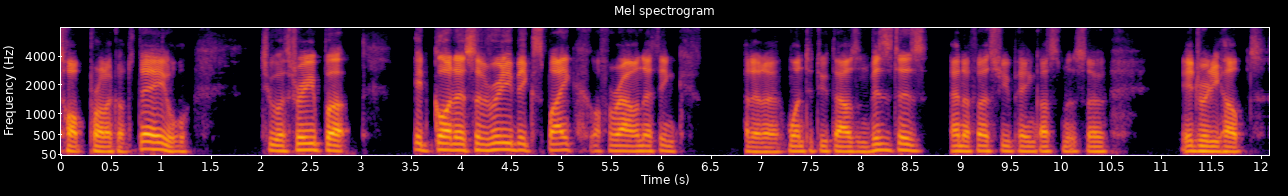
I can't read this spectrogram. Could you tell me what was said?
top product of the day or two or three, but it got us a really big spike of around, I think, I don't know, one to two thousand visitors and our first few paying customers. So it really helped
